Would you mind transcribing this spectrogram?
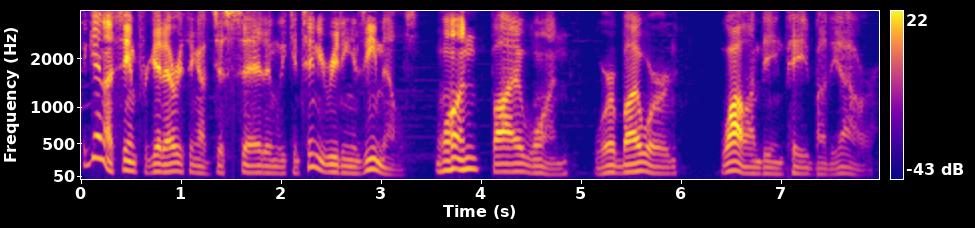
Again, I see him forget everything I've just said, and we continue reading his emails, one by one, word by word, while I'm being paid by the hour.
